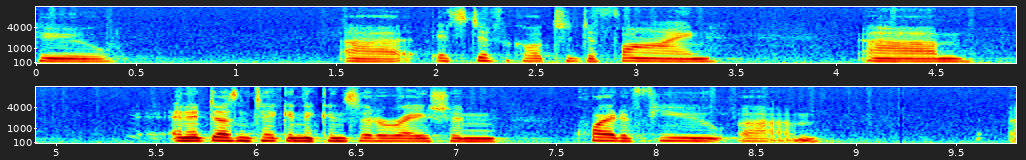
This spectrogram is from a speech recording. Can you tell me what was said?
to, uh, it's difficult to define. Um, and it doesn't take into consideration quite a few, um, uh,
